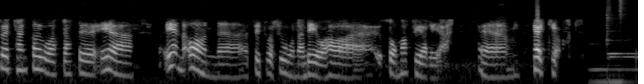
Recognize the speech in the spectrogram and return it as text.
Så jeg tenker jo at dette er en annen situasjon enn det å ha sommerferie. Helt klart.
